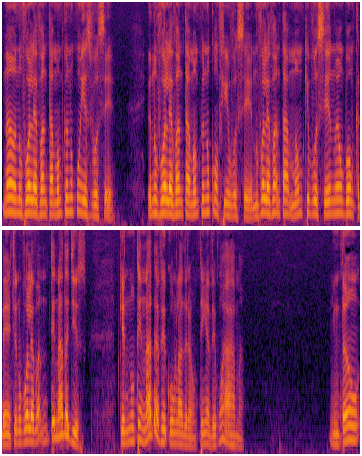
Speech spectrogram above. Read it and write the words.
Não, eu não vou levantar a mão porque eu não conheço você. Eu não vou levantar a mão porque eu não confio em você. Eu não vou levantar a mão porque você não é um bom crente. Eu não vou levantar. Não tem nada disso. Porque não tem nada a ver com o ladrão, tem a ver com a arma. Então,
